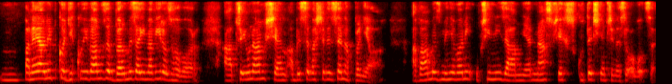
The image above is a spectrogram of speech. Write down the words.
Mm, pane Janitko, děkuji vám za velmi zajímavý rozhovor a přeju nám všem, aby se vaše vize naplnila a vámi zmiňovaný upřímný záměr nás všech skutečně přinesl ovoce.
